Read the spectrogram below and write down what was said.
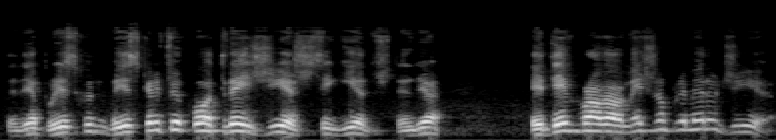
Entendeu? Por isso que, por isso que ele ficou três dias seguidos, entendeu? Ele teve provavelmente no primeiro dia.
